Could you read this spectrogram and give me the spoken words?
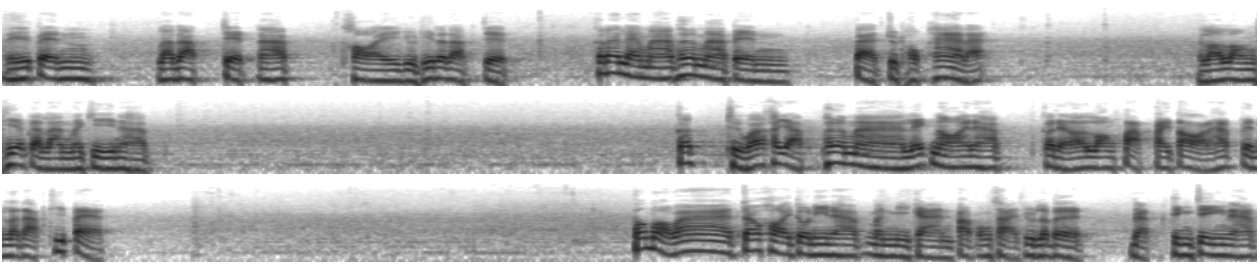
อันนี้เป็น ระดับ 7 นะครับ คอยอยู่ที่ระดับ 7 ก็ได้แรงม้าเพิ่มมาเป็น 8.65 แล้ว เราลองเทียบกับรันเมื่อกี้นะครับ ก็ถือว่าขยับเพิ่มมาเล็กน้อยนะครับ ก็เดี๋ยวเราลองปรับไปต่อนะครับ เป็นระดับที่ 8ต้องบอกว่าเจ้าคอยตัวนี้นะครับ มันมีการปรับองศาจุดระเบิดแบบจริง ๆ นะครับ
